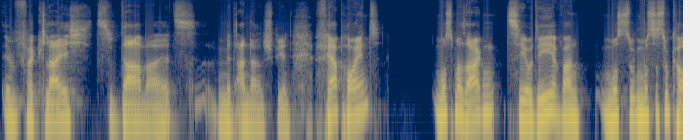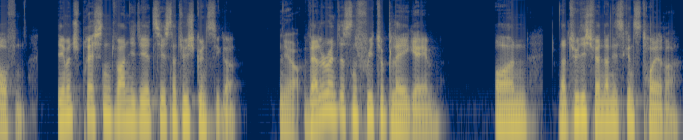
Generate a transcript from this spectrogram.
im Vergleich zu damals mit anderen Spielen. Fairpoint, muss man sagen, COD waren, musst du, musstest du kaufen. Dementsprechend waren die DLCs natürlich günstiger. Ja. Valorant ist ein Free-to-Play-Game. Und natürlich werden dann die Skins teurer.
